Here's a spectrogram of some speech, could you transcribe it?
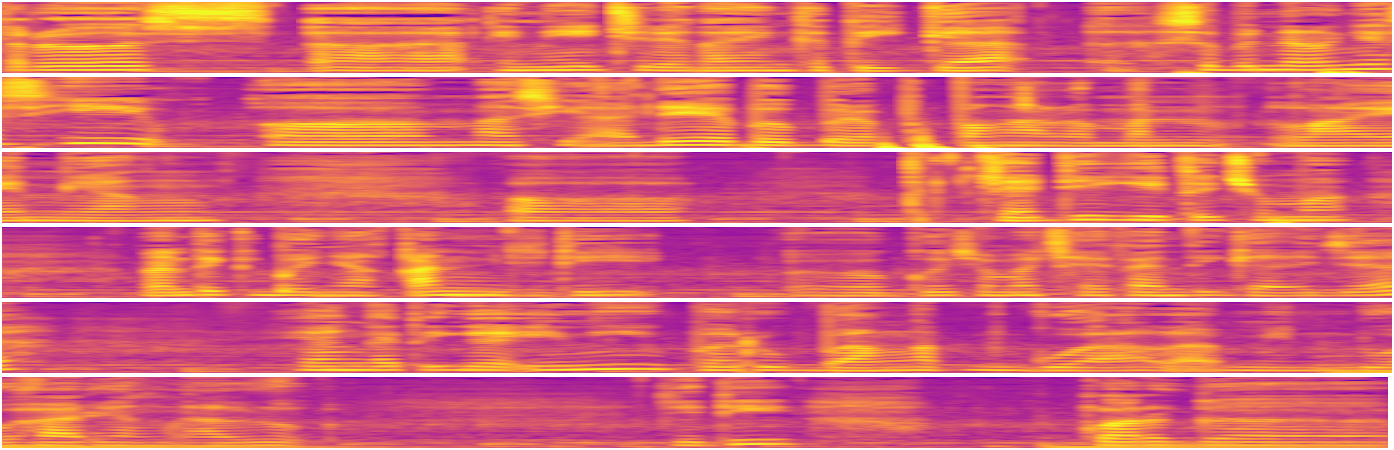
Terus uh, ini cerita yang ketiga, sebenarnya sih uh, masih ada ya beberapa pengalaman lain yang uh, terjadi gitu, cuma nanti kebanyakan jadi uh, gue cuma ceritain tiga aja. Yang ketiga ini baru banget gue alamin dua hari yang lalu. Jadi keluarga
